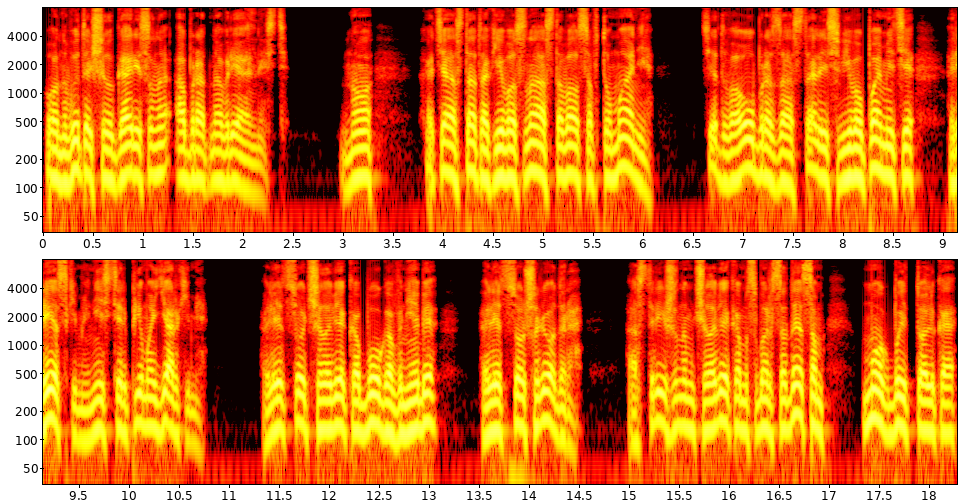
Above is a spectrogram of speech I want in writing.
Он вытащил Гаррисона обратно в реальность. Но, хотя остаток его сна оставался в тумане, те два образа остались в его памяти резкими, нестерпимо яркими. Лицо человека-бога в небе, лицо Шрёдера. Остриженным человеком с Мерседесом мог быть только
